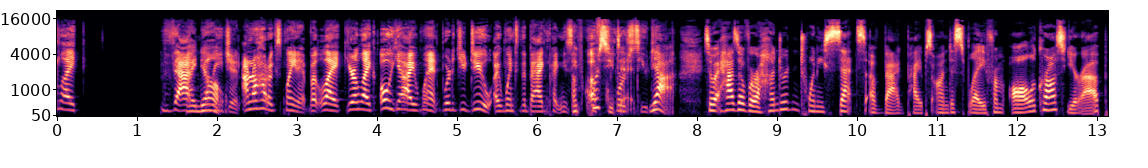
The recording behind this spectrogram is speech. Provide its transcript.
like that I know. region. I don't know how to explain it, but like you're like, oh yeah, I went. What did you do? I went to the bagpipe museum. Of course, you, did. you did. Yeah. So it has over 120 sets of bagpipes on display from all across Europe.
